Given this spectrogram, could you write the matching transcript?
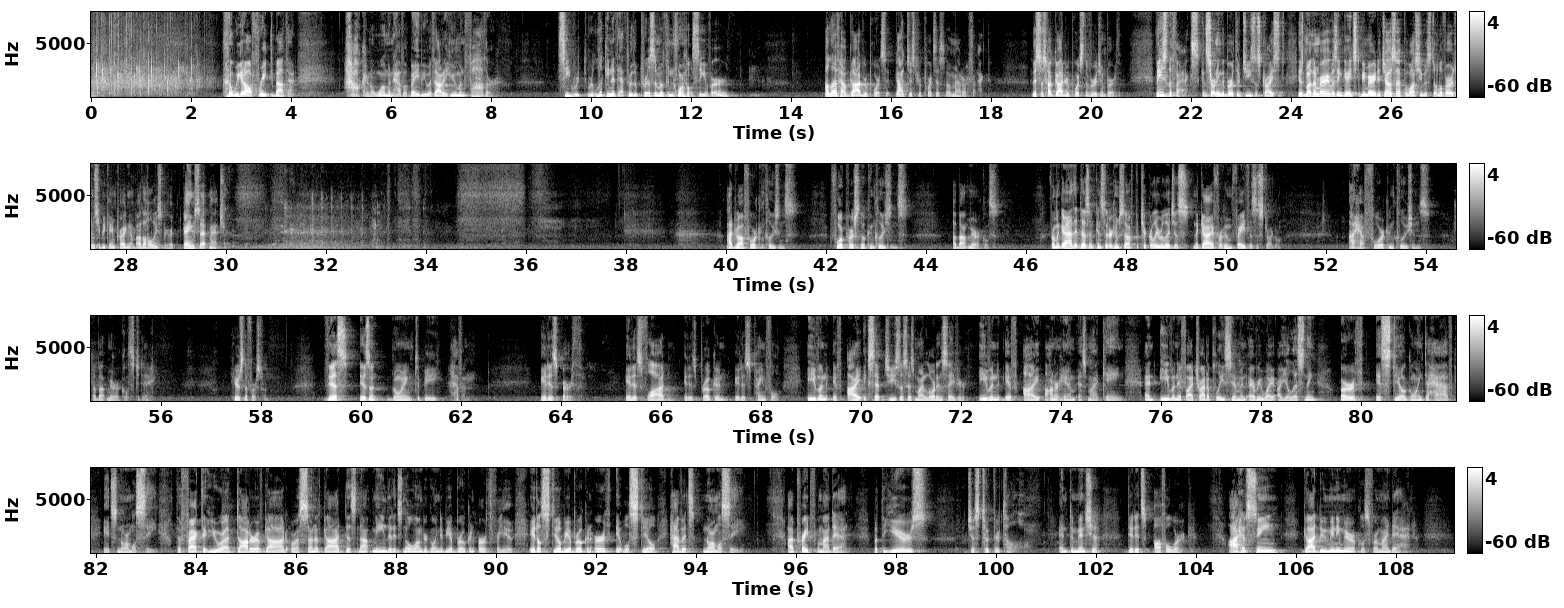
we get all freaked about that. How can a woman have a baby without a human father? See, we're, we're looking at that through the prism of the normalcy of earth. I love how God reports it. God just reports this as a matter of fact. This is how God reports the virgin birth. These are the facts concerning the birth of Jesus Christ. His mother Mary was engaged to be married to Joseph, but while she was still a virgin, she became pregnant by the Holy Spirit. Game, set, match. I draw four conclusions, four personal conclusions about miracles. From a guy that doesn't consider himself particularly religious and a guy for whom faith is a struggle, I have four conclusions about miracles today. Here's the first one this isn't going to be heaven, it is earth. It is flawed, it is broken, it is painful. Even if I accept Jesus as my Lord and Savior, even if I honor him as my king, and even if I try to please him in every way, are you listening? Earth is still going to have its normalcy. The fact that you are a daughter of God or a son of God does not mean that it's no longer going to be a broken earth for you. It'll still be a broken earth, it will still have its normalcy. I prayed for my dad, but the years just took their toll, and dementia did its awful work. I have seen God do many miracles for my dad.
